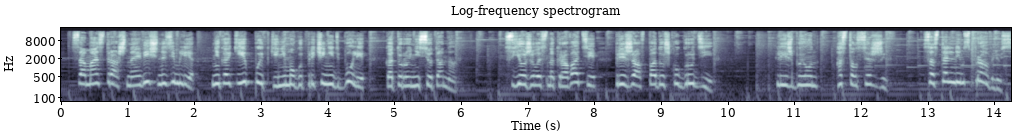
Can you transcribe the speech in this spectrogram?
– самая страшная вещь на земле. Никакие пытки не могут причинить боли, которую несет она. Съежилась на кровати, прижав подушку к груди. Лишь бы он остался жив. С остальным справлюсь.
